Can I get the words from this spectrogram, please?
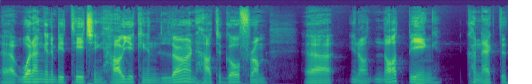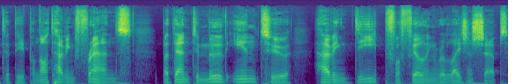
uh, what I'm going to be teaching, how you can learn how to go from, uh, you know, not being connected to people, not having friends, but then to move into having deep, fulfilling relationships.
